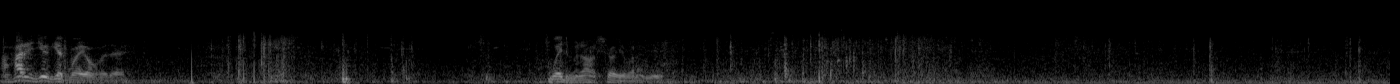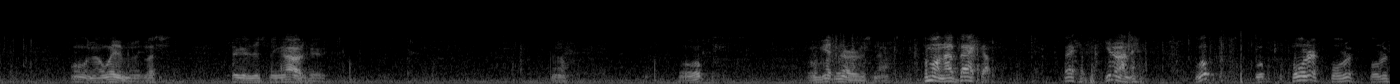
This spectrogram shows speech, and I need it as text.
Now, how did you get way over there? Wait a minute, I'll show you what I mean. Oh, now, wait a minute. Let's figure this thing out here. Now, whoop. Don't get nervous now. Come on, now, back up. Back up. Get on there. Whoop, whoop. Hold her, hold her, hold her.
